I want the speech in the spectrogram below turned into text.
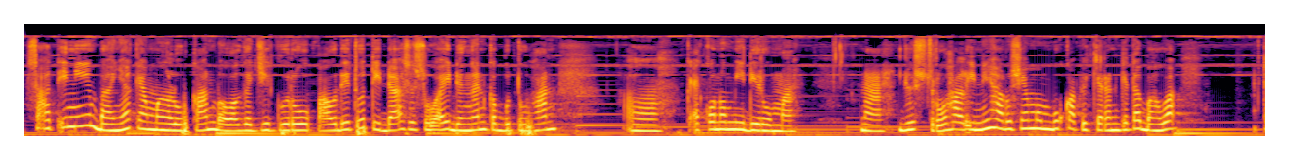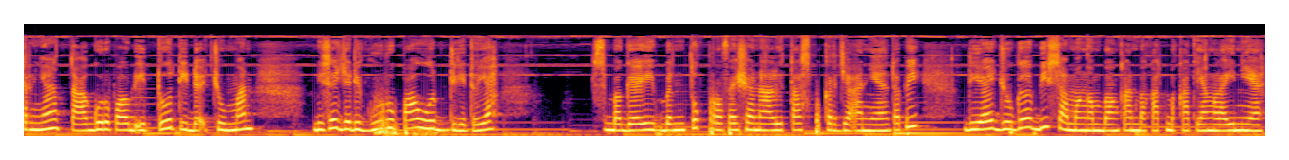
Saat ini banyak yang mengeluhkan bahwa gaji guru PAUD itu tidak sesuai dengan kebutuhan uh, ekonomi di rumah. Nah, justru hal ini harusnya membuka pikiran kita bahwa ternyata guru PAUD itu tidak cuman bisa jadi guru PAUD gitu ya sebagai bentuk profesionalitas pekerjaannya, tapi dia juga bisa mengembangkan bakat-bakat yang lainnya.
